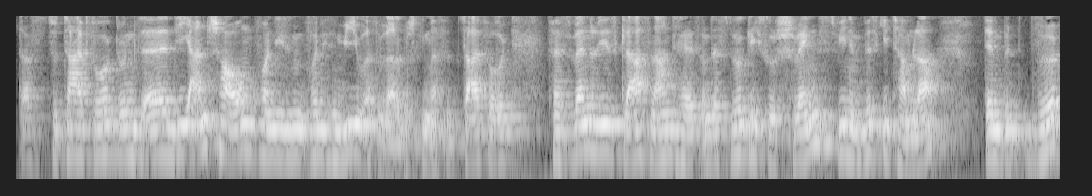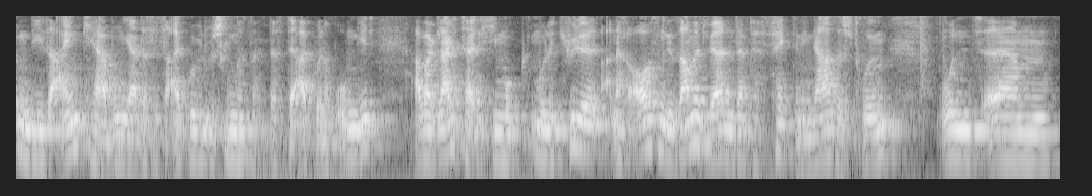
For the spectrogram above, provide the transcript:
Das ist total verrückt und äh, die Anschauung von diesem, von diesem Video, was du gerade beschrieben hast, ist total verrückt. Das heißt, wenn du dieses Glas in der Hand hältst und das wirklich so schwenkst wie in einem Whisky-Tumbler, denn bewirken diese Einkerbung ja, dass das Alkohol, wie du beschrieben hast, dass der Alkohol nach oben geht, aber gleichzeitig die Mo Moleküle nach außen gesammelt werden und dann perfekt in die Nase strömen. Und ähm,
